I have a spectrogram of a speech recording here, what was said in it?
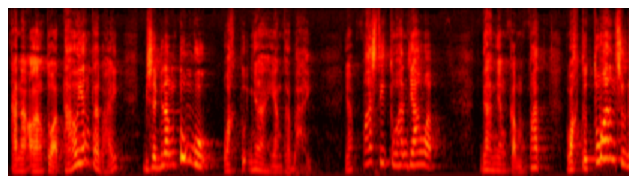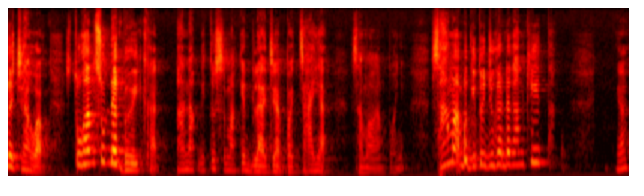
karena orang tua tahu yang terbaik, bisa bilang tunggu waktunya yang terbaik. Ya pasti Tuhan jawab. Dan yang keempat, waktu Tuhan sudah jawab, Tuhan sudah berikan. anak itu semakin belajar percaya sama orang tuanya. Sama begitu juga dengan kita. Ya,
